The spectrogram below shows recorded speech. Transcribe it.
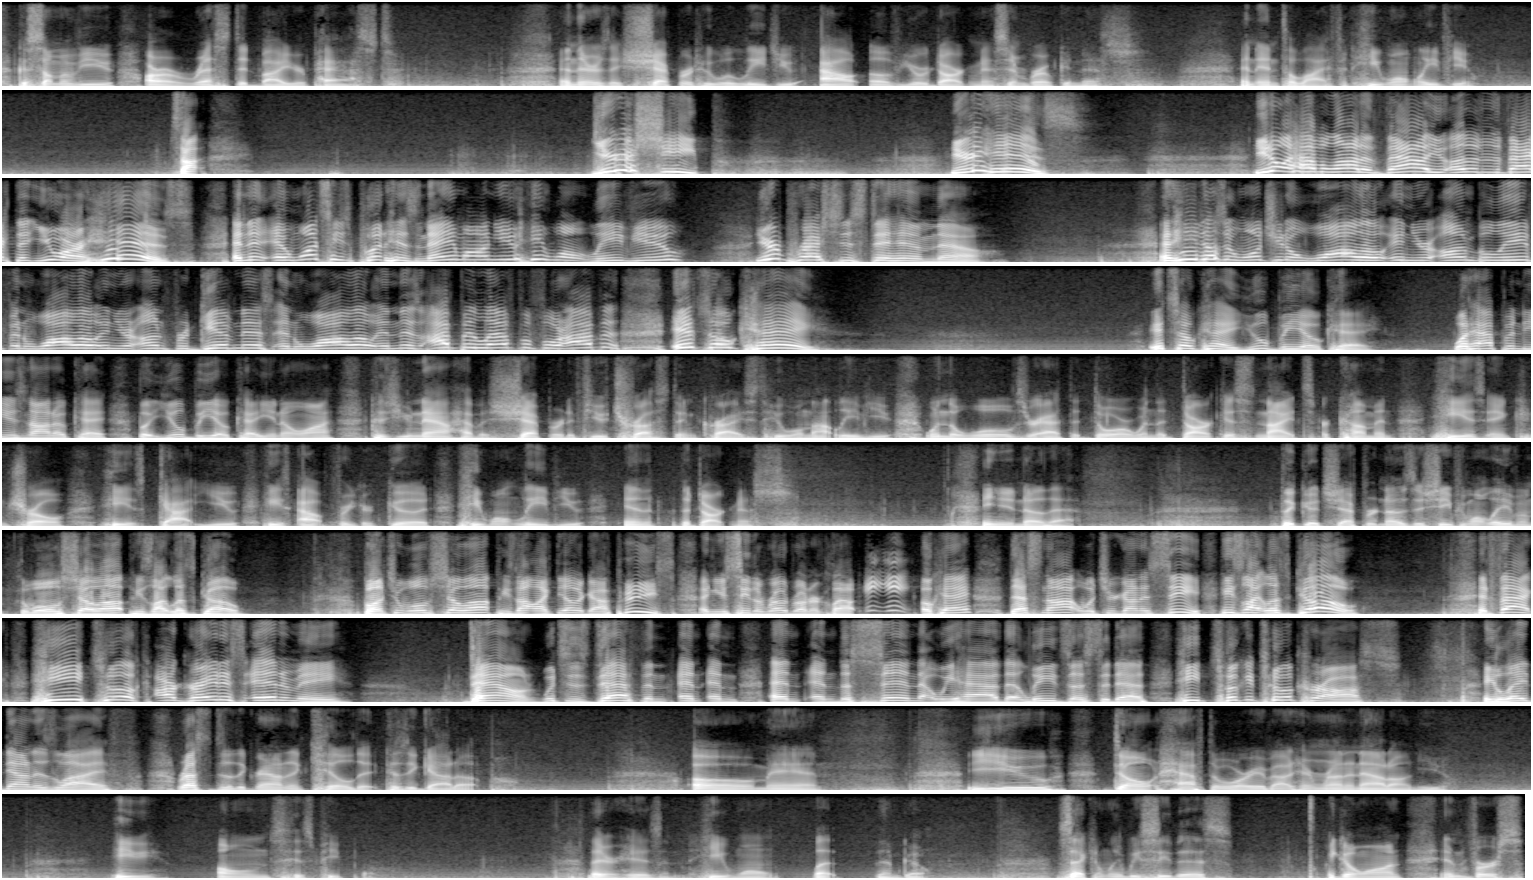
because some of you are arrested by your past. And there is a shepherd who will lead you out of your darkness and brokenness and into life, and he won't leave you. It's not, you're a sheep, you're his. You don't have a lot of value other than the fact that you are his. And, and once he's put his name on you, he won't leave you. You're precious to him now. And He doesn't want you to wallow in your unbelief and wallow in your unforgiveness and wallow in this. I've been left before. I've been, it's okay. It's okay. You'll be okay. What happened to you is not okay, but you'll be okay. You know why? Because you now have a shepherd, if you trust in Christ, who will not leave you. When the wolves are at the door, when the darkest nights are coming, He is in control. He has got you. He's out for your good. He won't leave you in the darkness. You need to know that. The good shepherd knows his sheep, he won't leave them. The wolves show up, he's like, let's go. Bunch of wolves show up, he's not like the other guy, peace. And you see the roadrunner cloud, eh, eh. okay? That's not what you're going to see. He's like, let's go. In fact, he took our greatest enemy down, which is death and, and, and, and, and the sin that we have that leads us to death. He took it to a cross, he laid down his life, rested to the ground, and killed it because he got up. Oh, man you don't have to worry about him running out on you. He owns his people. They are his, and he won't let them go. Secondly, we see this. He go on in verse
